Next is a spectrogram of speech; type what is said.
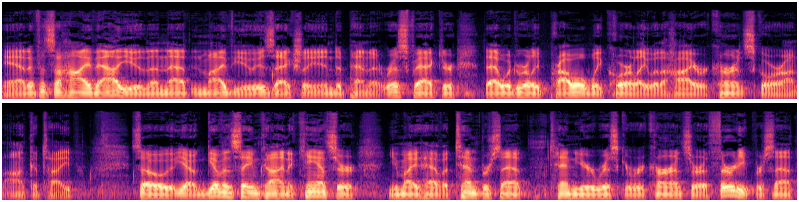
And if it's a high value, then that, in my view, is actually an independent risk factor that would really probably correlate with a high recurrence score on So, you know, given same kind of cancer, you might have a 10% 10 year risk of recurrence or a 30%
